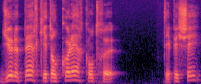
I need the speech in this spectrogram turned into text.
Dieu le Père qui est en colère contre tes péchés,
